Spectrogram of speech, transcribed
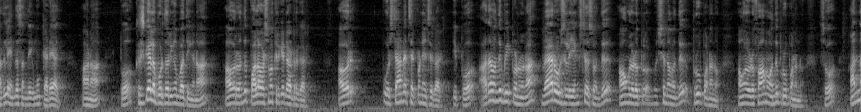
அதில் எந்த சந்தேகமும் கிடையாது. ஆனால் இப்போது கிறிஸ்கேலை பொறுத்த வரைக்கும் பார்த்தீங்கன்னா அவர் வந்து பல வருஷமாக கிரிக்கெட் ஆடிருக்கார். அவர் ஒரு ஸ்டாண்டர்ட் செட் பண்ணி வச்சிருக்காரு. இப்போது அதை வந்து பீட் பண்ணணும்னா வேறு ஒரு சில யங்ஸ்டர்ஸ் வந்து அவங்களோட பொசிஷனை வந்து ப்ரூவ் பண்ணணும். அவங்களோட ஃபார்மை வந்து ப்ரூவ் பண்ணணும். ஸோ அந்த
